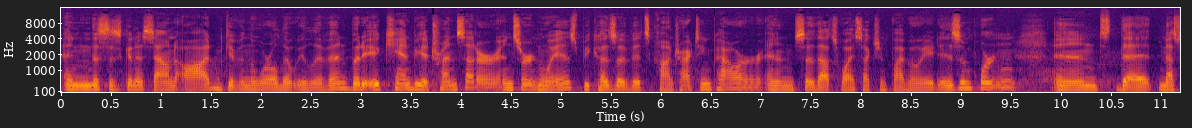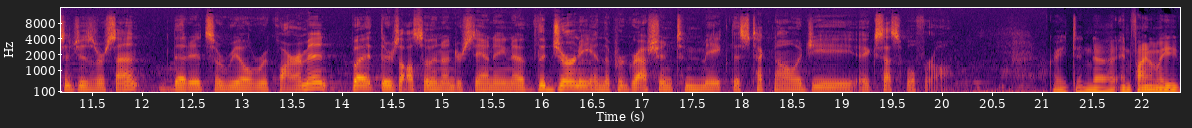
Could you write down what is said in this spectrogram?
and this is going to sound odd given the world that we live in, but it can be a trendsetter in certain ways because of its contracting power. And so that's why Section 508 is important and that messages are sent that it's a real requirement. But there's also an understanding of the journey and the progression to make this technology accessible for all. Great. And, uh, and finally,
